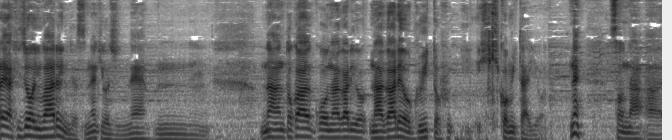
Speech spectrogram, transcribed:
れが非常に悪いんですね、巨人ね。うん。なんとか、こう流れを、流れをぐいっと引き込みたいような、ね。そんな、あ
